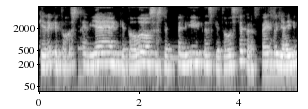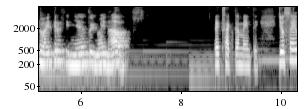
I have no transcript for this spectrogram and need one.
quiere que todo esté bien, que todos estén felices, que todo esté perfecto y ahí no hay crecimiento y no hay nada. Exactamente. Yo sé,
